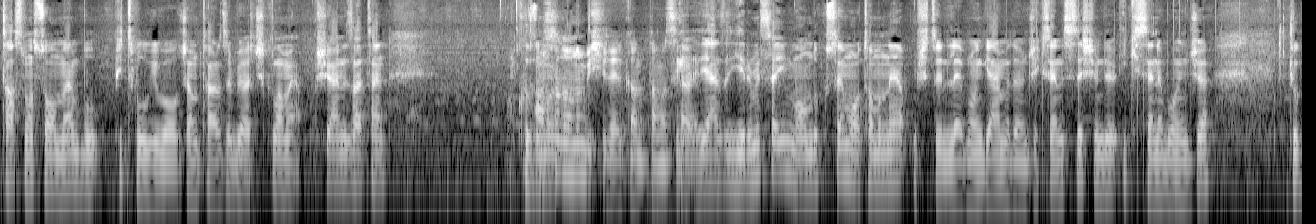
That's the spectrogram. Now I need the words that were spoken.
tasması olmayan bu pitbull gibi olacağım tarzı bir açıklama yapmış. Yani zaten Kuzma... Aslında onun bir şeyleri kanıtlaması evet, gerekiyor. Yani 20 sayı mı 19 sayı mı ortamını yapmıştı Lebron gelmeden önceki senesi de şimdi 2 sene boyunca çok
